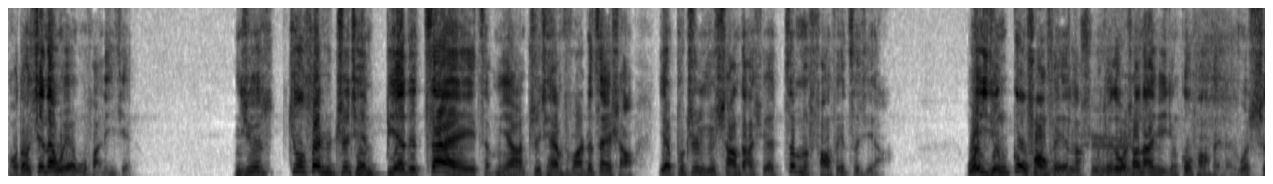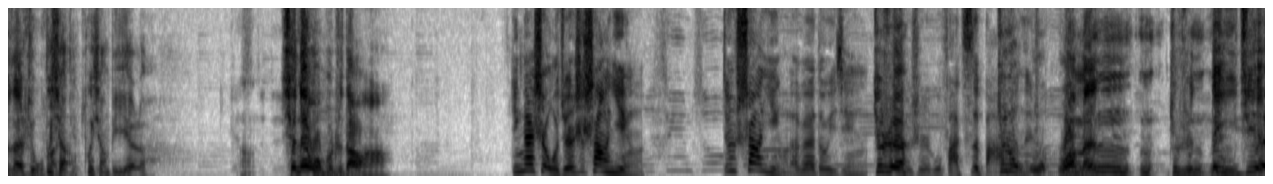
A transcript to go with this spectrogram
我到现在我也无法理解。你就就算是之前憋的再怎么样，之前玩的再少，也不至于上大学这么放飞自己啊！我已经够放飞了，就是我觉得我上大学已经够放飞了，我实在是就不。想不想毕业了啊。现在我不知道啊，应该是我觉得是上瘾，就是上瘾了呗，都已经就是就是无法自拔就是了那种。我我们嗯，就是那一届，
